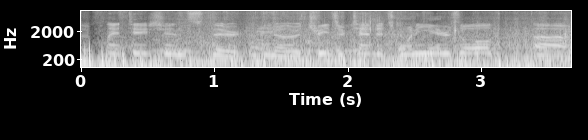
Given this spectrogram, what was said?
the plantations that are, you know, the trees are 10 to 20 years old, um,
